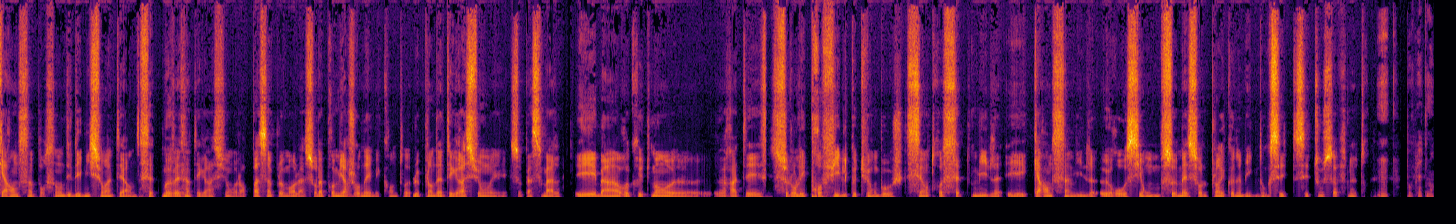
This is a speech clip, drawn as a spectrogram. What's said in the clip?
45% des démissions internes, cette mauvaise intégration. Alors, pas simplement là sur la première journée, mais quand le plan d'intégration se passe mal et ben un recrutement euh, raté selon les profils que tu embauches, c'est entre 7 000 et 45 000 euros si on se met sur le plan économique. Donc c'est c'est tout sauf neutre. Mmh, complètement.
